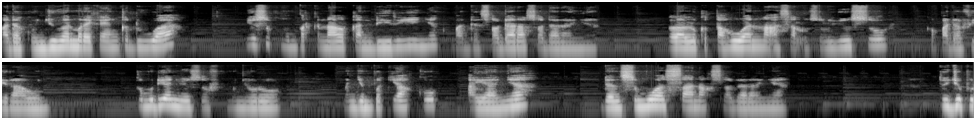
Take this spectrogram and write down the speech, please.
Pada kunjungan mereka yang kedua, Yusuf memperkenalkan dirinya kepada saudara-saudaranya. Lalu ketahuanlah asal-usul Yusuf kepada Firaun. Kemudian Yusuf menyuruh menjemput Yakub, ayahnya, dan semua sanak saudaranya. 75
